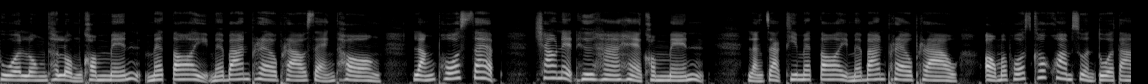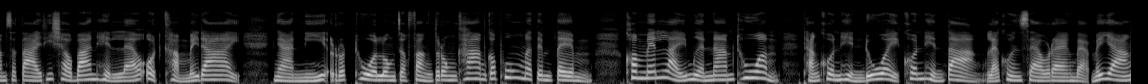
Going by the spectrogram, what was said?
ทัวร์ลงถล่มคอมเมนต์ แม่ต้อย แม่บ้านแพรวพราวแสงทอง หลังโพสต์แซบชาวเน็ตฮือฮาแห่คอมเมนต์ หลังจากที่แม่ต้อย แม่บ้านแพรวพราว ออกมาโพสต์ข้อความส่วนตัวตามสไตล์ที่ชาวบ้านเห็นแล้วอดขำไม่ได้ งานนี้รถทัวร์ลงจากฝั่งตรงข้ามก็พุ่งมาเต็มๆ คอมเมนต์ไหลเหมือนน้ำท่วม ทั้งคนเห็นด้วย คนเห็นต่าง และคนแซวแรงแบบไม่ยัง้ง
